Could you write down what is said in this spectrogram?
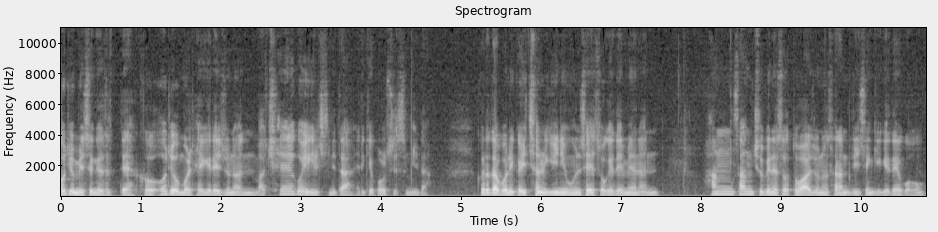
어려움이 생겼을 때 그 어려움을 해결해 주는 뭐 최고의 길신이다 이렇게 볼 수 있습니다. 그러다 보니까 이 천을귀인이 운세에 쏘게 되면은 항상 주변에서 도와주는 사람들이 생기게 되고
